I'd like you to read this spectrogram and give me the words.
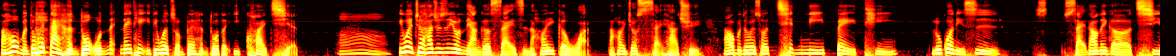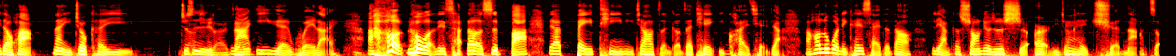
然后我们都会带很多，我那那天一定会准备很多的一块钱，哦，因为就他就是用两个骰子，然后一个碗，然后你就骰下去，然后我们就会说七呢被踢，如果你是骰到那个七的话，那你就可以就是拿一元回来。然后如果你踩到的是八，要被踢，你就要整个再添一块钱这样。然后如果你可以骰得到两个双六，就是十二，你就可以全拿走。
